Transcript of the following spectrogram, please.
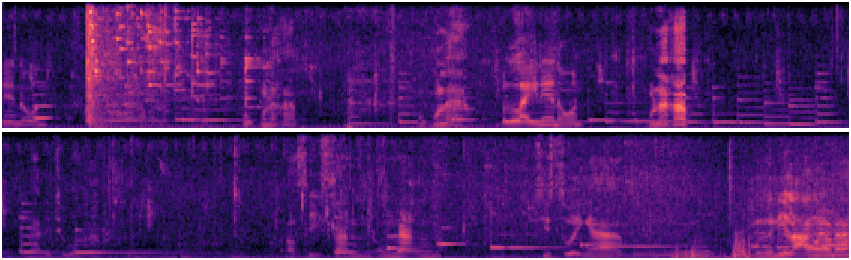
แน่นอนหกหมดแล้วครับหกหมดแล้วบันไลแน่นอนหกหมดแล้วครับมาได้ทั่วครับ เอาสีสันของหนังที่สวยงาม มือนี่ล้างแล้วนะ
